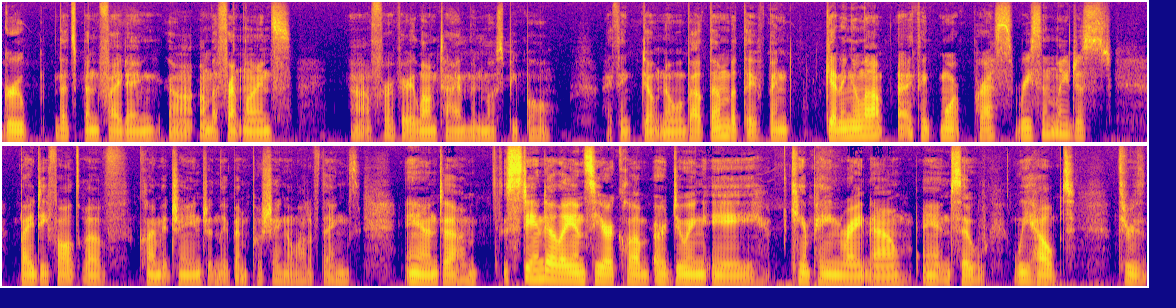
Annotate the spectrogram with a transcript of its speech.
group that's been fighting uh, on the front lines uh, for a very long time, and most people, I think, don't know about them, but they've been getting a lot, I think, more press recently, just by default of climate change, and they've been pushing a lot of things. And um, Stand LA and Sierra Club are doing a campaign right now, and so we helped through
